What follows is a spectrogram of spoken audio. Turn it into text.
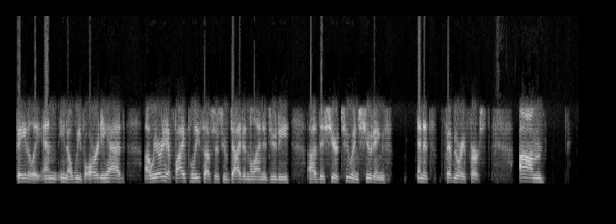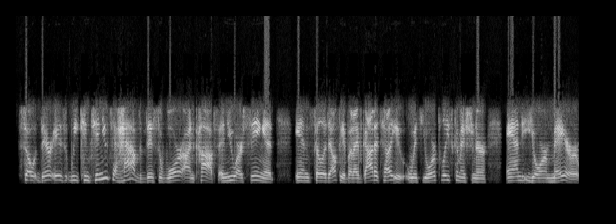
fatally. And, you know, we've already had, uh, we already have five police officers who've died in the line of duty uh, this year, two in shootings, and it's February 1st. Um, so there is, we continue to have this war on cops, and you are seeing it in Philadelphia. But I've got to tell you, with your police commissioner and your mayor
